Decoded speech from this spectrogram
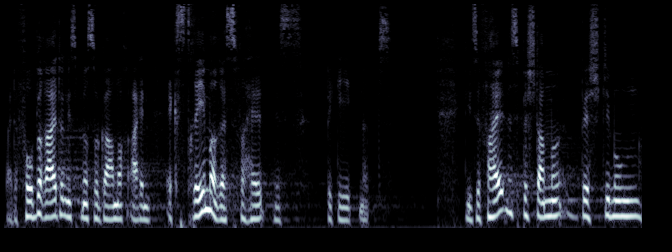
Bei der Vorbereitung ist mir sogar noch ein extremeres Verhältnis begegnet. Diese Verhältnisbestimmung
